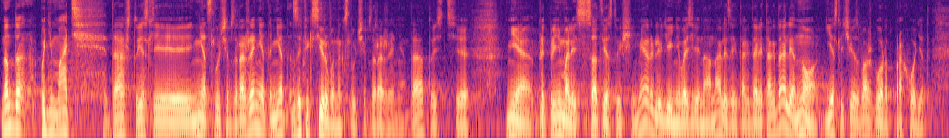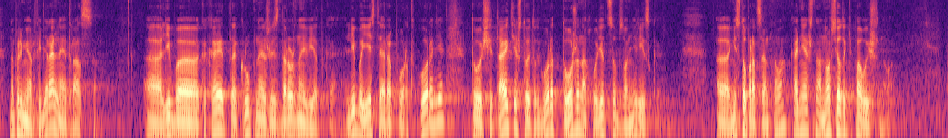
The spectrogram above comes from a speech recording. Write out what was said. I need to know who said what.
Speaker 1: Надо понимать, да, что если нет случаев заражения, это нет зафиксированных случаев заражения. Да, то есть э, не предпринимались соответствующие меры, людей не возили на анализы и так далее, и так далее. Но если через ваш город проходит, например, федеральная трасса, э, либо какая-то крупная железнодорожная ветка, либо есть аэропорт в городе, то считайте, что этот город тоже находится в зоне риска. Э, не стопроцентного, конечно, но все-таки повышенного.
